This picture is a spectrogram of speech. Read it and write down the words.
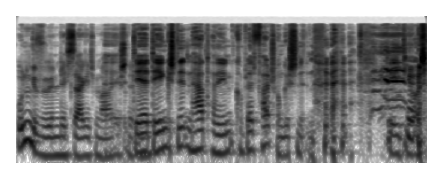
ungewöhnlich, sage ich mal. Äh, geschnitten. Der den geschnitten hat, hat ihn komplett falsch rumgeschnitten. der Idiot.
